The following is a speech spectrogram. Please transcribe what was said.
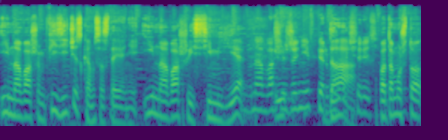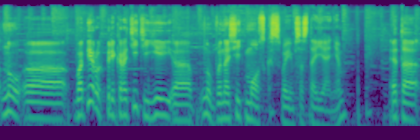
и на вашем физическом состоянии, и на вашей семье, На вашей И- жене в первую да, очередь. потому что, ну, э, во-первых, прекратите ей, э, ну, выносить мозг своим состоянием. Это,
